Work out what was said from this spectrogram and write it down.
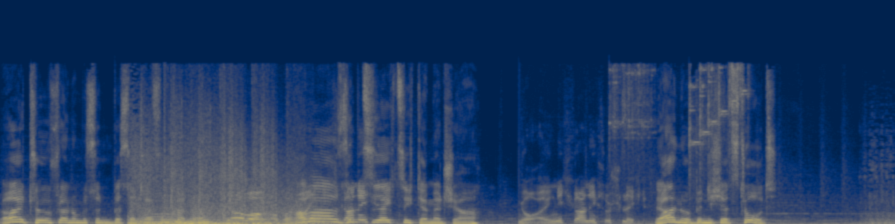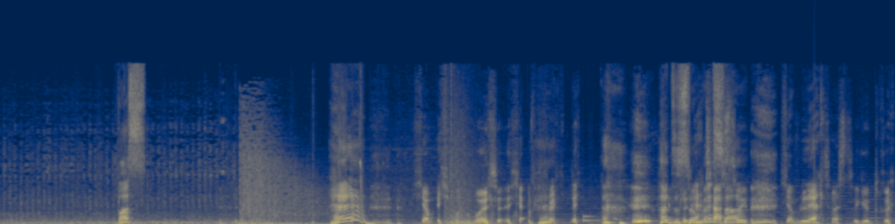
oh. Ja, hätte vielleicht noch ein bisschen besser treffen können, ne? Ja, aber, aber, Aber eigentlich gar 70, nicht. 60 Damage, ja. Ja, eigentlich gar nicht so schlecht. Ja, nur bin ich jetzt tot. Was? Hä? Ich hab, ich wollte, ich hab wirklich Hattest du ein Messer? Ich hab Leertaste gedrückt.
